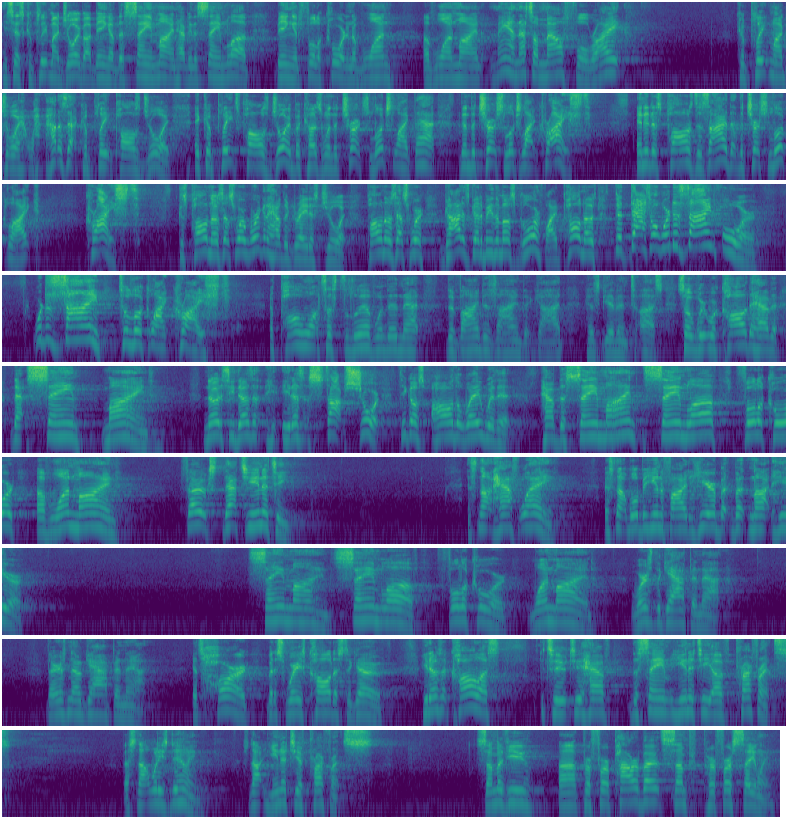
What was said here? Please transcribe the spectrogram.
He says, Complete my joy by being of the same mind, having the same love, being in full accord and of one, of one mind. Man, that's a mouthful, right? Complete my joy. How does that complete Paul's joy? It completes Paul's joy because when the church looks like that, then the church looks like Christ. And it is Paul's desire that the church look like Christ. Because Paul knows that's where we're going to have the greatest joy. Paul knows that's where God is going to be the most glorified. Paul knows that that's what we're designed for. We're designed to look like Christ. And Paul wants us to live within that divine design that God has given to us. So we're, called to have that same mind. Notice he doesn't, he doesn't stop short, he goes all the way with it. Have the same mind, same love, full accord of one mind Folks, that's unity. It's not halfway. It's not we'll be unified here, but, but not here. Same mind, same love, full accord, one mind. Where's the gap in that? There's no gap in that. It's hard, but it's where He's called us to go. He doesn't call us to, to have the same unity of preference. That's not what He's doing. It's not unity of preference. Some of you uh, prefer powerboats, some prefer sailing.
